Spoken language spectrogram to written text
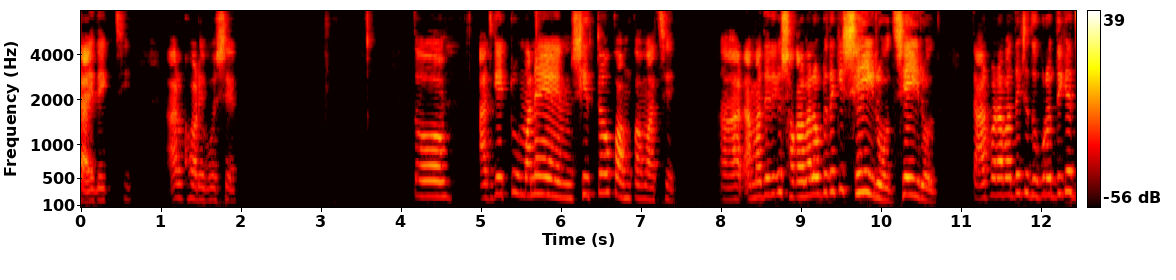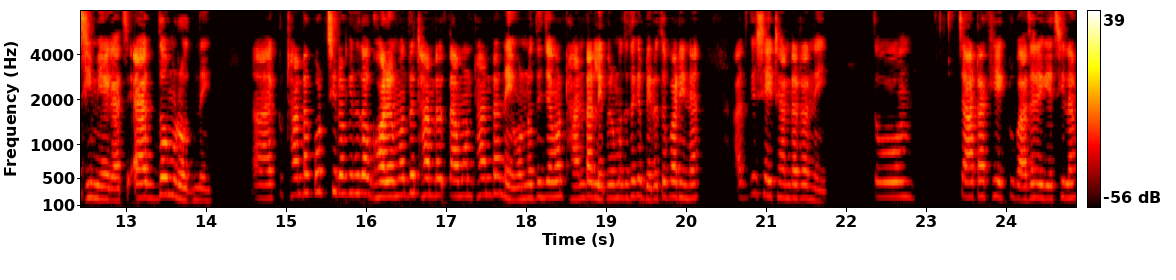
তাই দেখছি। আর ঘরে বসে। তো আজকে একটু মানে শীতটাও কম কম আছে। আর আমাদের এদিকে সকালবেলা উঠে দেখি সেই রোদ সেই রোদ। তারপর আবার দেখছি দুপুরের দিকে ঝিমিয়ে গেছে, একদম রোদ নেই। একটু ঠান্ডা করছিল, কিন্তু তাও ঘরের মধ্যে ঠান্ডা, তেমন ঠান্ডা নেই। অন্যদিন যেমন ঠান্ডা, লেপের মধ্যে থেকে বেরোতে পারি না। আজকে সেই ঠান্ডাটা নেই। তো চাটা খেয়ে একটু বাজারে গেছিলাম।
